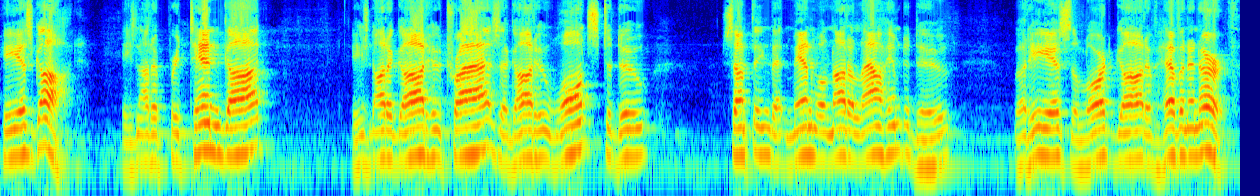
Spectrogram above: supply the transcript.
He is God. He's not a pretend God. He's not a God who tries, a God who wants to do something that men will not allow him to do, but he is the Lord God of heaven and earth.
